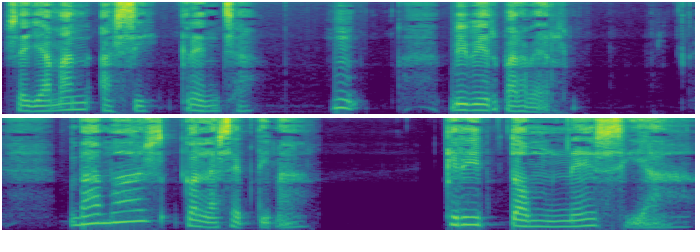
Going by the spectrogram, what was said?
se llaman así, crencha. Mm vivir para ver. Vamos con la séptima. Criptomnesia.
